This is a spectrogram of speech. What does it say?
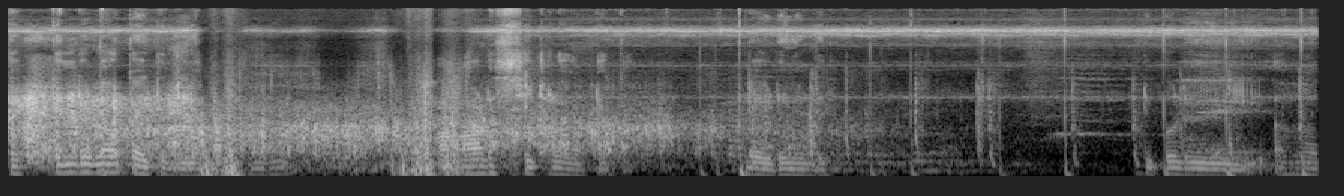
സെക്കൻഡ് ബ്ലോക്ക് ആയിട്ടില്ല. ഹാർഡസ്റ്റ് ആയിട്ടുള്ള കട്ടാക്കാം ഗൈഡിങ് അടിപൊളി ആ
